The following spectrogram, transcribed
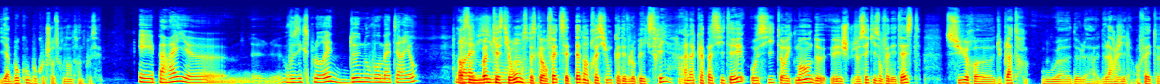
Il y a beaucoup, beaucoup de choses qu'on est en train de pousser. Et pareil, vous explorez de nouveaux matériaux? C'est une bonne question, parce qu'en fait, cette tête d'impression qu'a développée Xtree a la capacité aussi, théoriquement, de, et je, sais qu'ils ont fait des tests sur du plâtre ou de l'argile. en fait,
